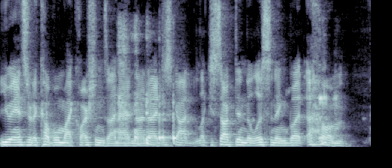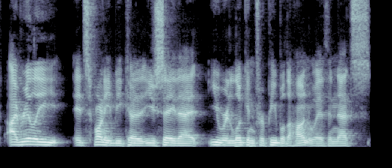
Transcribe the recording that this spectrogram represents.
you answered a couple of my questions I had and I just got like sucked into listening, but, um, I really, it's funny because you say that you were looking for people to hunt with, and that's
